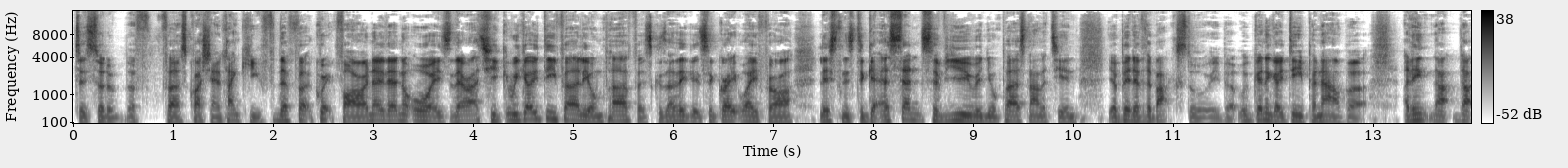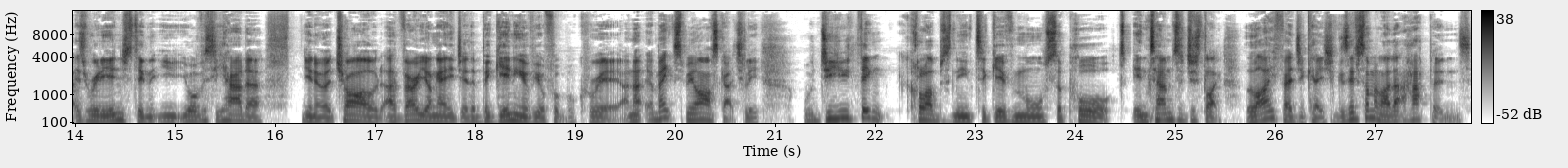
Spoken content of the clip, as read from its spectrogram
to sort of the first question. And thank you for the quick fire. I know they're not always they're actually we go deep early on purpose because I think it's a great way for our listeners to get a sense of you and your personality and a bit of the backstory. But we're going to go deeper now. But I think that that is really interesting that you you obviously had a you know a child at a very young age at the beginning of your football career, and it makes me ask actually, do you think clubs need to give more support in terms of just like life education? Because if something like that happens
